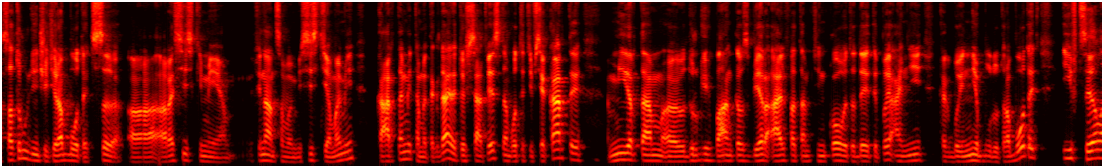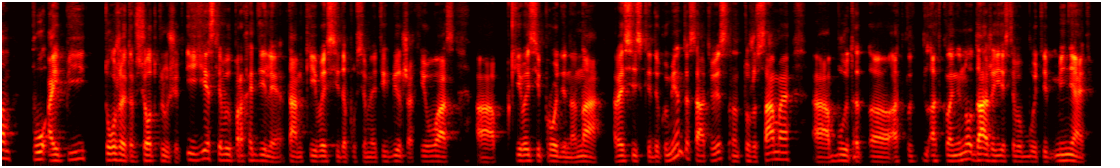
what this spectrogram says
сотрудничать и работать с российскими финансовыми системами, картами там и так далее. То есть, соответственно, вот эти все карты, МИР, там, э, других банков, Сбер, Альфа, там, Тинькофф и т.д. и т.п., они как бы не будут работать. И в целом по IP тоже это все отключит. И если вы проходили там KYC, допустим, на этих биржах, и у вас а, KYC пройдено на российские документы, соответственно, то же самое а, будет от, а, от, отклонено, даже если вы будете менять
